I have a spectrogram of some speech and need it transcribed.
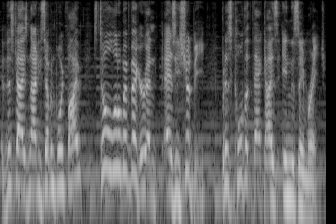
This guy's 97.5, still a little bit bigger, and as he should be, but it's cool that that guy's in the same range.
